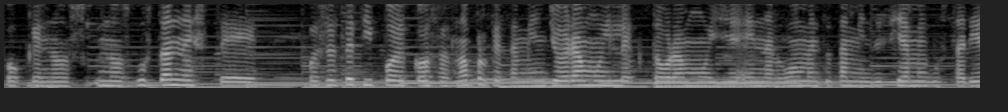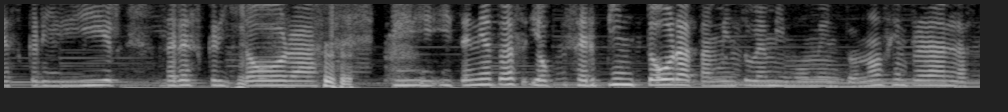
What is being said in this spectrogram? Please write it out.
o que nos, nos gustan este pues este tipo de cosas, ¿no? Porque también yo era muy lectora, muy en algún momento también decía me gustaría escribir, ser escritora y, y tenía todas y ser pintora también tuve mi momento, ¿no? Siempre eran las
